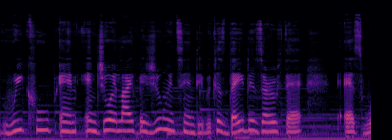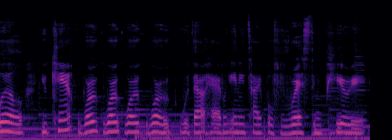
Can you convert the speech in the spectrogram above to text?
recoup and enjoy life as you intended because they deserve that as well. You can't work, work, work, work without having any type of resting period.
